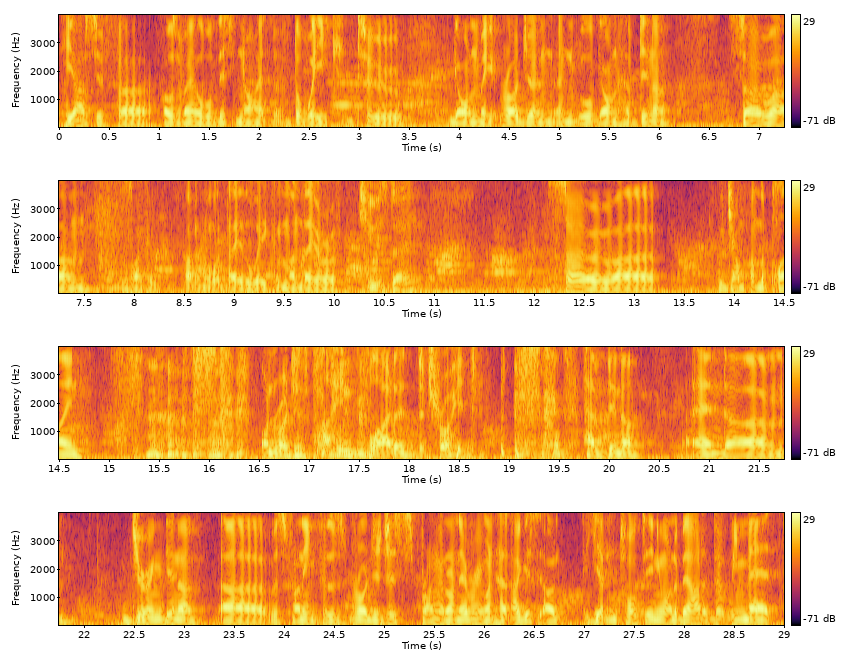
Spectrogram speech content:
He asked if uh, I was available this night of the week to go and meet Roger, and, and we'll go and have dinner. So um, it was like a I don't know what day of the week, a Monday or a Tuesday. So uh, we jump on the plane, on Roger's plane, fly to Detroit, have dinner, and um, during dinner uh, it was funny because Roger just sprung it on everyone. I guess I, he hadn't talked to anyone about it, but we met.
